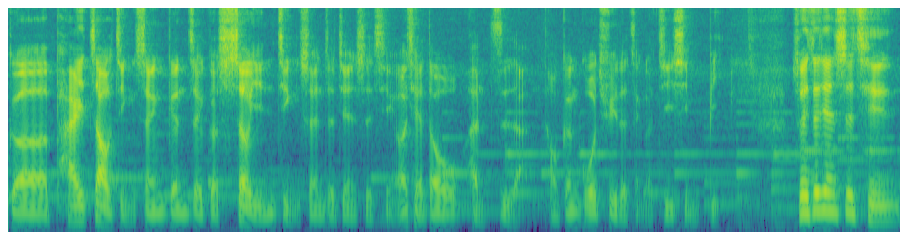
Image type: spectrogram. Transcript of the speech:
个拍照景深跟这个摄影景深这件事情，而且都很自然，吼，跟过去的整个机型比，所以这件事情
